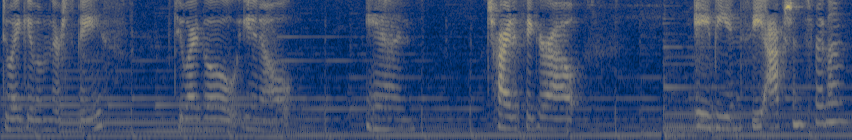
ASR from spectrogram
Do i give them their space? Do i go you know and try to figure out a b and c options for them?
